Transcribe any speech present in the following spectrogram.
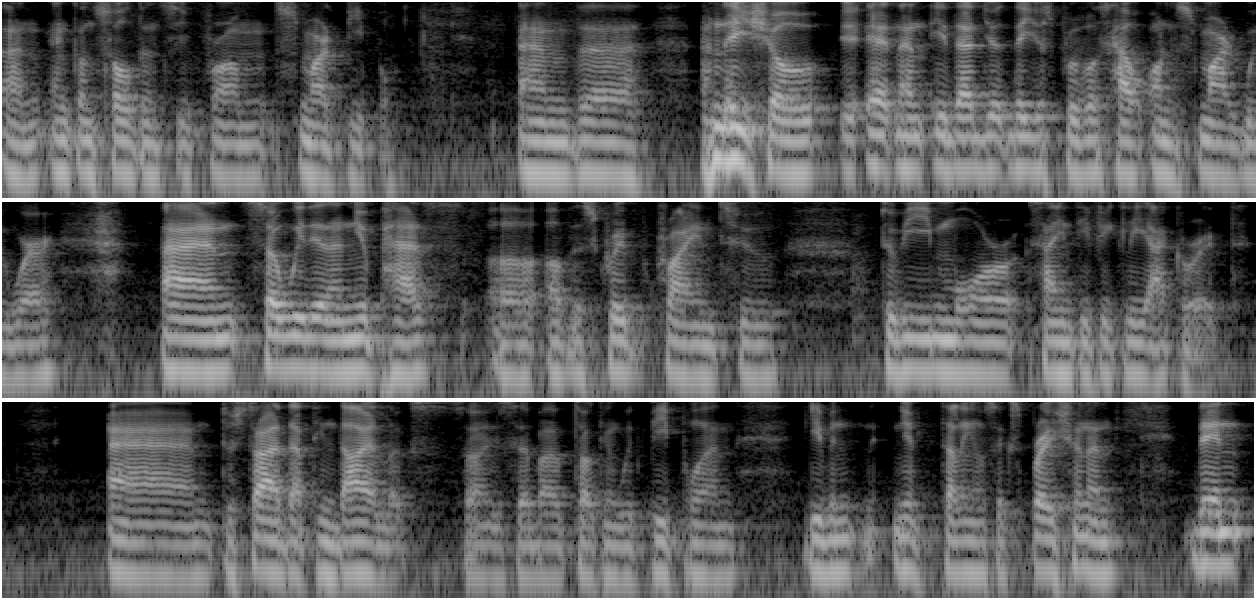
and, and consultancy from smart people, and uh, and they show and, that they just prove us how unsmart we were, and so we did a new pass uh, of the script trying to to be more scientifically accurate and to start adapting dialogues. So it's about talking with people and giving, you know, telling us expression. And then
